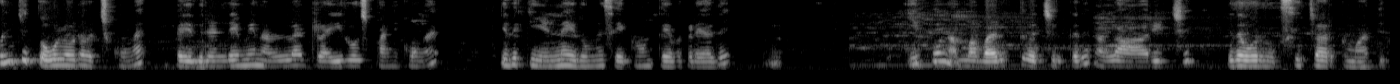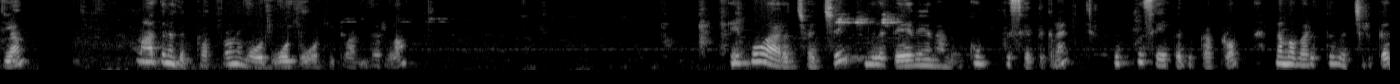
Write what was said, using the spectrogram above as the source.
கொஞ்சம் தோலோடு வச்சுக்கோங்க. இப்போ இது ரெண்டையுமே நல்லா ட்ரை ரோஸ்ட் பண்ணிக்கோங்க. இதுக்கு எண்ணெய் எதுவுமே சேர்க்கணும்னு தேவை கிடையாது. இப்போ நம்ம வறுத்து வச்சுருக்கிறது நல்லா ஆறிடுச்சு. இதை ஒரு மிக்சி ஜாருக்கு மாற்றிக்கலாம் மாற்றினதுக்கப்புறம் நம்ம ஒரு ஓட்டு ஓட்டிட்டு வந்துடலாம். இப்போது அரைச்சாச்சு இதில் தேவையான அளவுக்கு உப்பு சேர்த்துக்கிறேன். உப்பு சேர்த்ததுக்கப்புறம் நம்ம வறுத்து வச்சுருக்க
